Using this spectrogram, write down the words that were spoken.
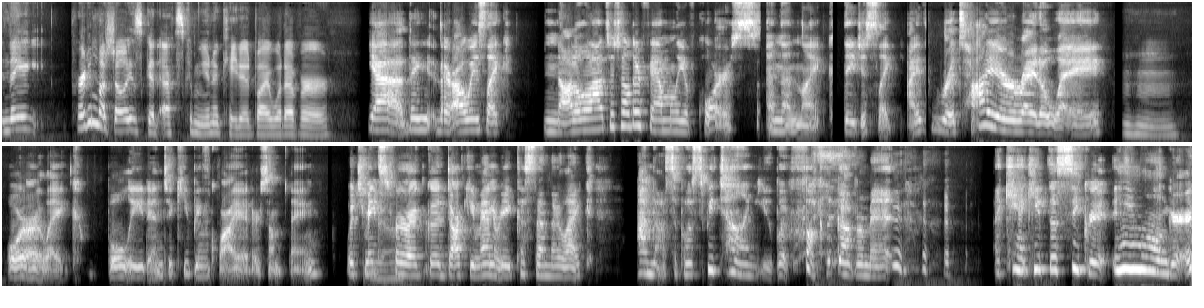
And they pretty much always get excommunicated by whatever. Yeah, they they're always like not allowed to tell their family, of course, and then like they just like I retire right away hmm or are like bullied into keeping quiet or something, which makes Yeah. for a good documentary because then they're like, I'm not supposed to be telling you, but fuck the government. I can't keep this secret any longer.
